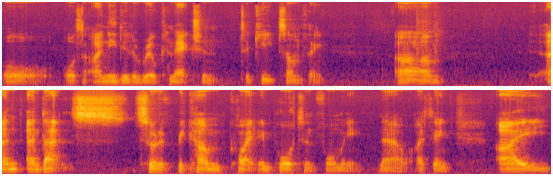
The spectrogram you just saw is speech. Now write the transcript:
or or I needed a real connection to keep something. Um, and and that's sort of become quite important for me now. I think I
